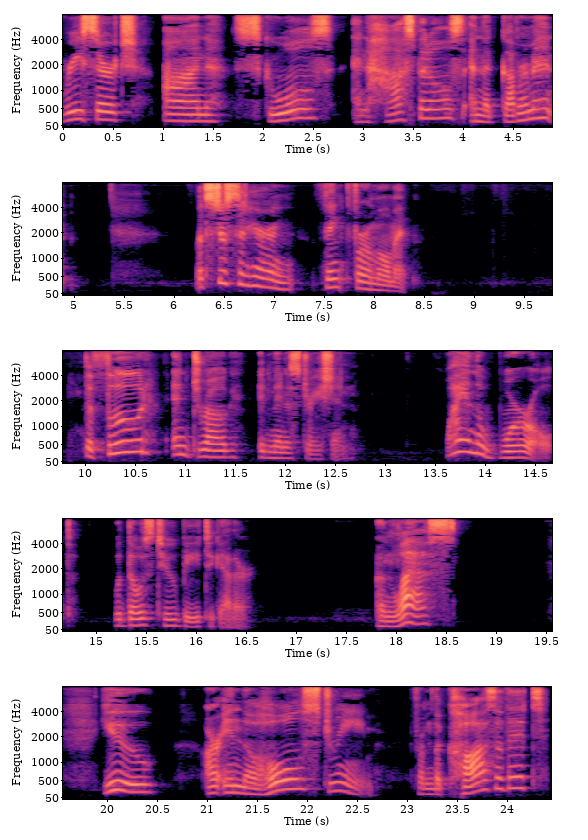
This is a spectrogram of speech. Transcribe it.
research on schools and hospitals and the government. Let's just sit here and think for a moment. The Food and Drug Administration. Why in the world would those two be together? Unless you are in the whole stream from the cause of it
